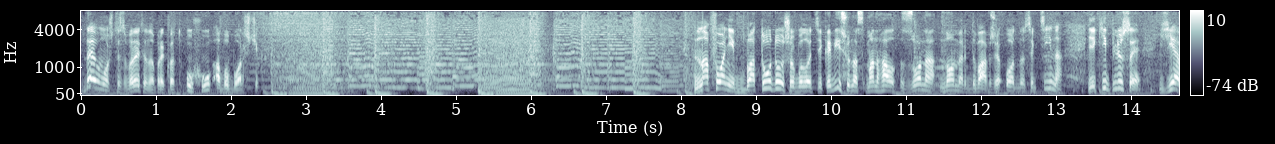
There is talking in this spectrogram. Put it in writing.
де ви можете зварити, наприклад, уху або борщик. На фоні батуту, що було цікавіше, у нас мангал зона номер 2 вже односекційна. Які плюси? Є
